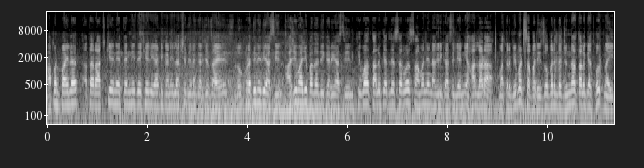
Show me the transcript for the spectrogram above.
आपण पाहिलं आता राजकीय नेत्यांनी देखील या ठिकाणी लक्ष देणं गरजेचं आहे. लोकप्रतिनिधी असतील आजी माजी पदाधिकारी असतील किंवा तालुक्यातले सर्व सामान्य नागरिक असतील यांनी हा लढा मात्र बिबट सफारी जोपर्यंत जुन्नर तालुक्यात होत नाही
